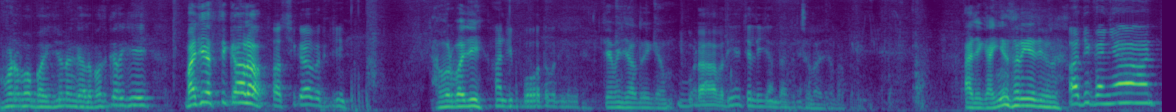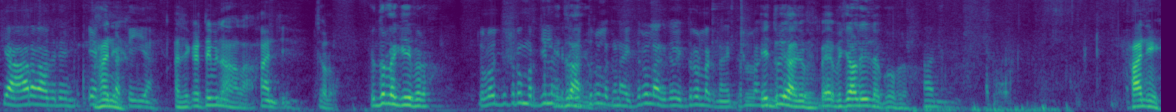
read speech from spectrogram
ਹੁਣ ਆਪਾਂ ਬਾਈ ਜੀ ਨਾਲ ਗੱਲਬਾਤ ਕਰੀਏ। ਬਾਈ ਜੀ ਸਤਿ ਸ਼੍ਰੀ ਅਕਾਲ। ਸਤਿ ਸ਼੍ਰੀ ਅਕਾਲ ਵੀਰ ਜੀ। ਹੋਰ ਬਾਈ ਜੀ? ਹਾਂਜੀ ਬਹੁਤ ਵਧੀਆ ਵੀਰੇ। ਕਿਵੇਂ ਚੱਲ ਰਹੀ ਕੰਮ? ਬੜਾ ਵਧੀਆ ਚੱਲੀ ਜਾਂਦਾ ਵੀਰੇ। ਚਲੋ ਚਲੋ। ਅੱਜ ਗਾਈਆਂ ਸਾਰੀਆਂ ਜੀ ਫਿਰ? ਅੱਜ ਗਈਆਂ ਚਾਰ ਵਾ ਵੀਰੇ ਇੱਕ। ਕੱਟੀ ਆ। ਅੱਛਾ ਕੱਟੇ ਵੀ ਨਾਲ ਆ? ਹਾਂਜੀ। ਚਲੋ। ਕਿੱਧਰ ਲੱਗੀ ਫਿਰ? ਚਲੋ ਜਿੱਧਰੋਂ ਮਰਜ਼ੀ ਲੱਗ ਆ ਜਾਓ। ਇਧਰੋਂ ਲੱਗਣਾ ਇਧਰੋਂ ਲੱਗ ਜਾਓ ਇਧਰੋਂ ਲੱਗਣਾ ਇਧਰੋਂ ਲੱਗ ਇਧਰ ਆ ਜਾਓ ਫਿਰ ਵਿਚਾਲੇ ਹੀ ਲੱਗੋ ਫਿਰ। ਹਾਂਜੀ। ਹਾਂਜੀ।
